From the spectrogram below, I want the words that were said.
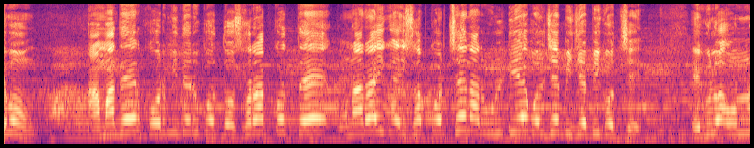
এবং আমাদের কর্মীদের উপর দোষারোপ করতে ওনারাই এইসব করছেন আর উল্টিয়ে বলছে বিজেপি করছে। এগুলো অন্য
